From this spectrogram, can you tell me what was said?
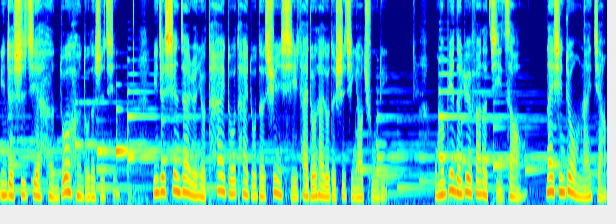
因着世界很多很多的事情。因着现在人有太多太多的讯息，太多太多的事情要处理，我们变得越发的急躁。耐心对我们来讲，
